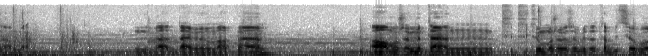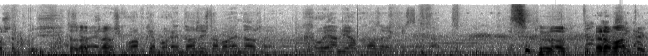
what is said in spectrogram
Dobra. Da, dajmy mapę. O, możemy ten. Ty, ty, ty, możemy sobie do tablicy ogłoszeń pójść. To dobrze. Chłopkę pochędożyć, to pochędożę. Chuja mnie obchodzą jakieś sekrety. Lol, romantyk.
